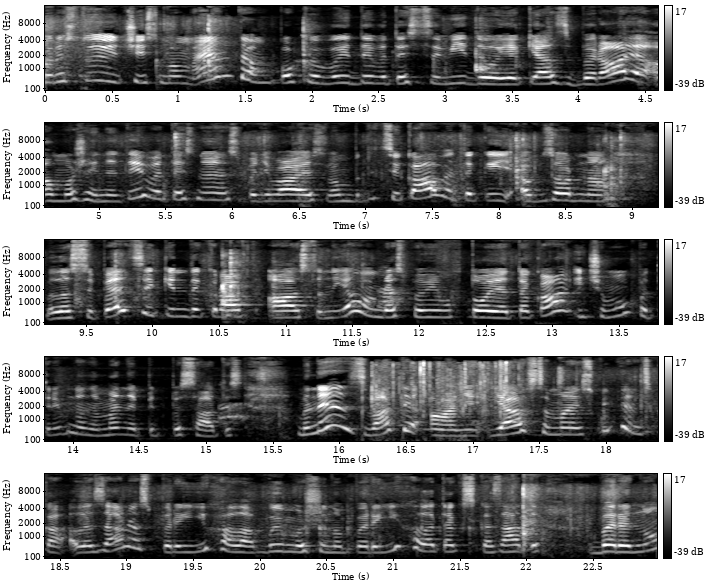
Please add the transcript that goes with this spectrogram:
користуючись моментом, поки ви дивитесь це відео, як я збираю, а може й не дивитесь, ну я сподіваюся, вам буде цікаво такий обзор на велосипед це Kindecraft Aston. Я вам розповім, хто я така і чому потрібно на мене підписатись. Мене звати Аня. Я сама із Куп'янська, але зараз переїхала, вимушено переїхала, так сказати, в Берено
